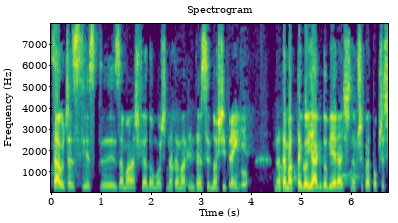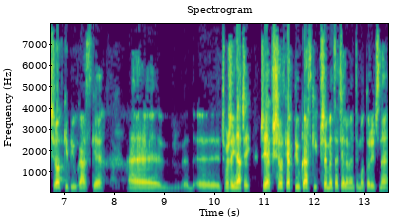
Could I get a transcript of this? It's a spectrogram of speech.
cały czas jest y, za mała świadomość na temat intensywności treningu, na temat tego, jak dobierać na przykład poprzez środki piłkarskie, e, e, czy może inaczej, czy jak w środkach piłkarskich przemycać elementy motoryczne,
